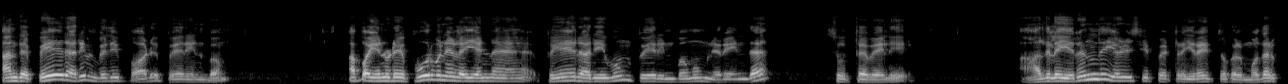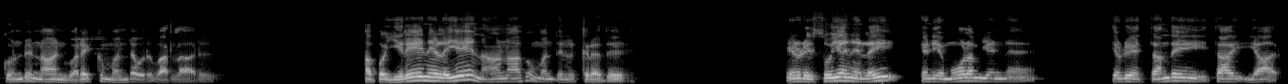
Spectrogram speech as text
அந்த பேரறிவின் வெளிப்பாடு பேரின்பம். அப்ப என்னுடைய பூர்வ நிலை என்ன? பேரறிவும் பேரின்பமும் நிறைந்த சுத்தவேலி. அதுல இருந்து எழுச்சி பெற்ற இறைத்துகள் முதற்கொண்டு நான் வரைக்கும் வந்த ஒரு வரலாறு. அப்போ இறைநிலையே நானாகவும் வந்து நிற்கிறது என்னுடைய சுயநிலை என்னுடைய மூலம் என்ன என்னுடைய தந்தை தாய் யார்?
